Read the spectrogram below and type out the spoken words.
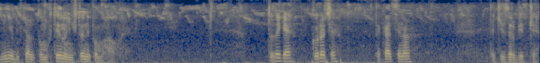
мені обіцяли допомогти, але ніхто не допомагав. То таке, коротше, така ціна, такі заробітки.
